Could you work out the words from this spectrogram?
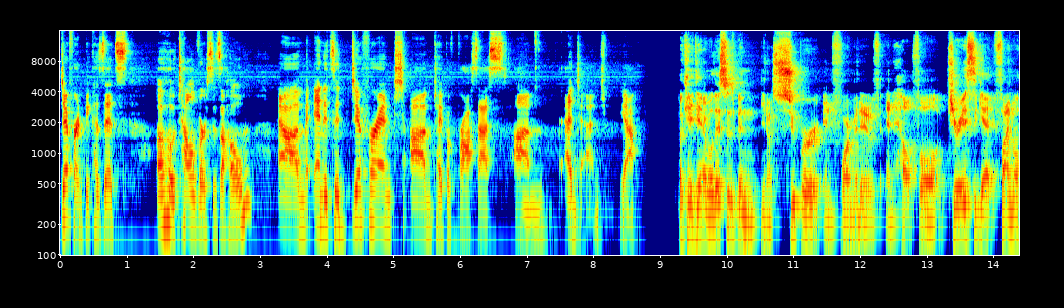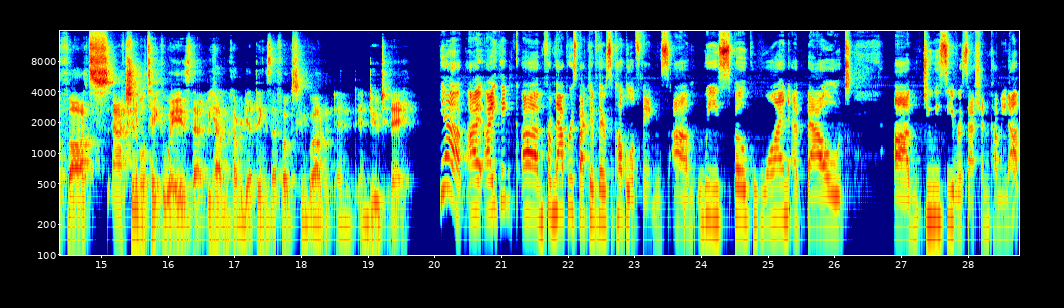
different because it's a hotel versus a home, um, and it's a different um, type of process um, end to end. Yeah. Okay, Dana. Well, this has been you know super informative and helpful. Curious to get final thoughts, actionable takeaways that we haven't covered yet, things that folks can go out and and, and do today. Yeah, I, I think um, from that perspective, there's a couple of things. Um, we spoke one about um, do we see a recession coming up?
